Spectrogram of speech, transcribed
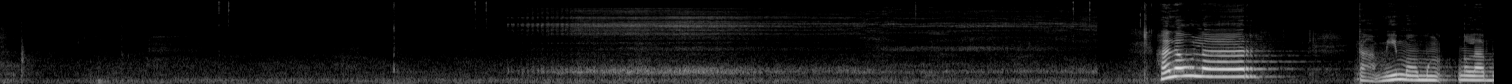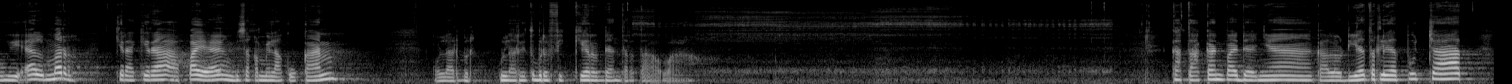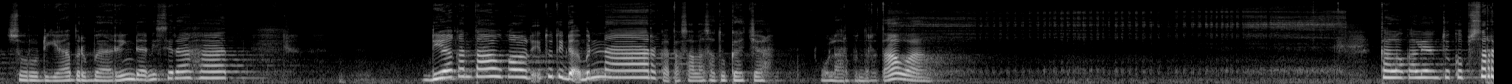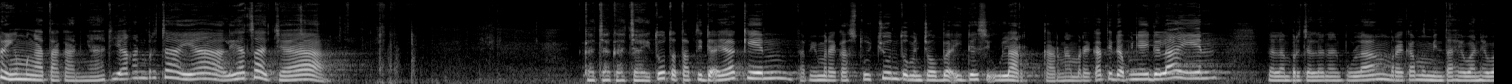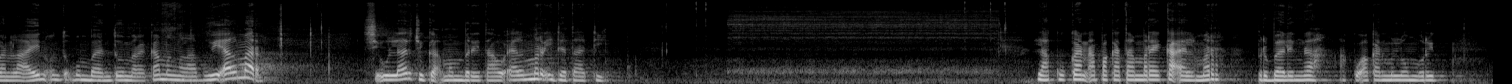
Halo ular, kami mau mengelabui Elmer. Kira-kira apa ya yang bisa kami lakukan? Ular ber, ular itu berpikir dan tertawa. Katakan padanya kalau dia terlihat pucat, suruh dia berbaring dan istirahat. Dia akan tahu kalau itu tidak benar, kata salah satu gajah. Ular pun tertawa. Kalau kalian cukup sering mengatakannya, dia akan percaya. Lihat saja. Gajah-gajah itu tetap tidak yakin, tapi mereka setuju untuk mencoba ide si ular karena mereka tidak punya ide lain. Dalam perjalanan pulang, mereka meminta hewan-hewan lain untuk membantu mereka mengelabui Elmer. Si ular juga memberitahu Elmer ide tadi. Lakukan apa kata mereka, Elmer. Berbalinglah, aku akan melumuri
